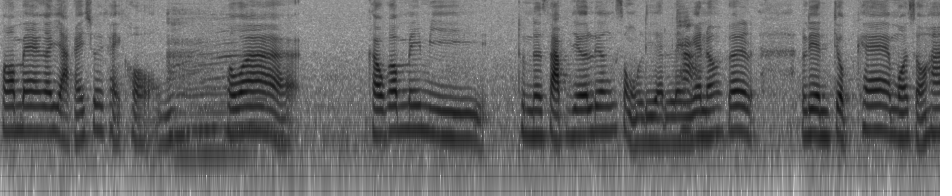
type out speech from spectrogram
พ่อแม่ก็อยากให้ช่วยขายของเพราะว่าเขาก็ไม่มีทุนทรัพย์เยอะเรื่องส่งเรียนอะไรเงี้ยเนาะก็เรียนจบแค่มศห้า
